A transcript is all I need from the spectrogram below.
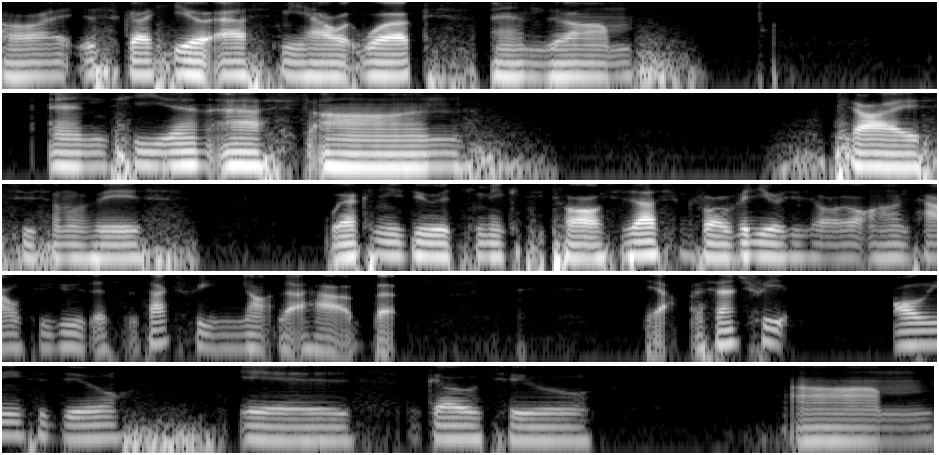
alright, this guy here asked me how it works, and, um, and he then asked on applies to some of these. Where can you do it to make a tutorial? He's asking for a video tutorial on how to do this. It's actually not that hard, but yeah, essentially all you need to do is go to um,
